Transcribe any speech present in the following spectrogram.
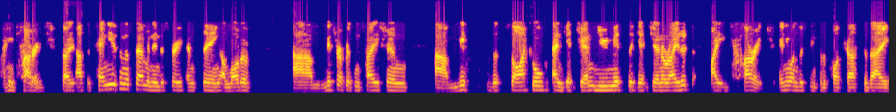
I encourage. So after 10 years in the salmon industry and seeing a lot of um, misrepresentation, um, myths that cycle and get gen- new myths that get generated, I encourage anyone listening to the podcast today,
